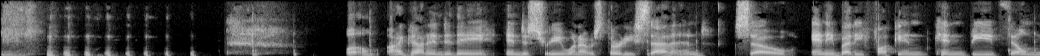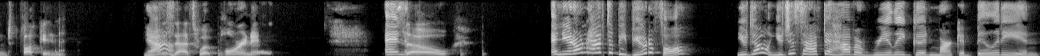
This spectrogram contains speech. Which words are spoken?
Well, I got into the industry when I was 37. So anybody fucking can be filmed fucking because Yeah. that's what porn is. And so and you don't have to be beautiful. You don't. You just have to have a really good marketability and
